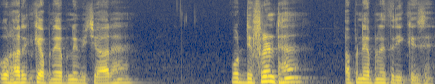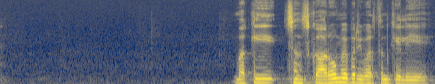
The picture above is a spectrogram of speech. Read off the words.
और हर एक के अपने अपने विचार हैं। वो डिफरेंट हैं अपने अपने तरीके से। बाकी संस्कारों में परिवर्तन के लिए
